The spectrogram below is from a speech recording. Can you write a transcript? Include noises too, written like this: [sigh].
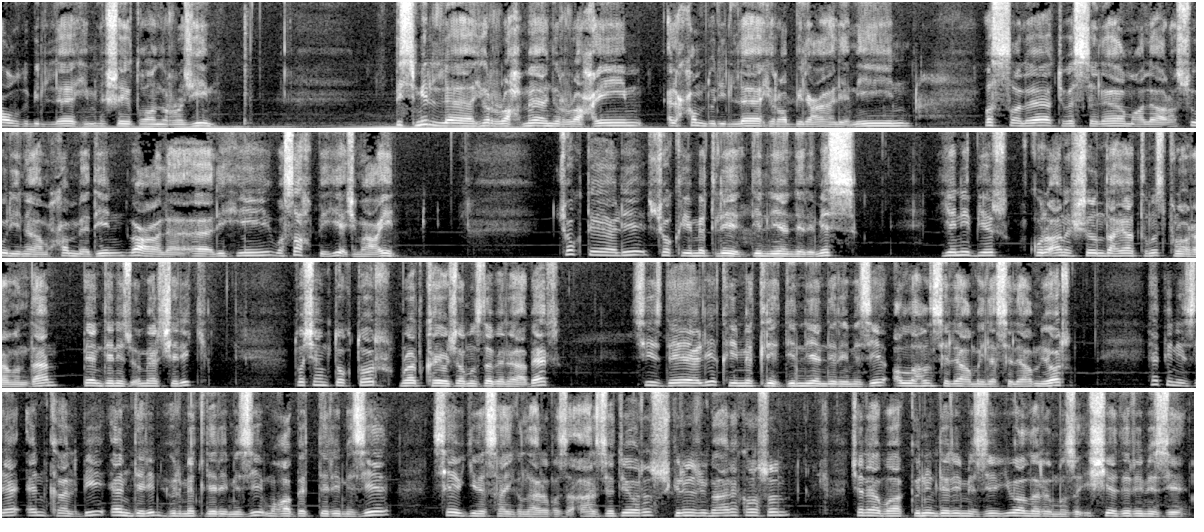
Euzu billahi mineşşeytanirracim. Bismillahirrahmanirrahim. Elhamdülillahi rabbil alamin. Ves salatu vesselamu ala rasulina Muhammedin ve ala alihi ve sahbihi ecmaîn. Çok değerli, çok kıymetli dinleyenlerimiz, yeni bir Kur'an ışığında hayatımız programından ben Deniz Ömer Çelik, doçent doktor Murat Kaya hocamızla beraber siz değerli, kıymetli dinleyenlerimizi Allah'ın selamıyla selamlıyor. Hepinize en kalbi, en derin hürmetlerimizi, muhabbetlerimizi, sevgi ve saygılarımızı arz ediyoruz. Gününüz mübarek olsun. Cenab-ı Hak gönüllerimizi, yuvalarımızı, işyerlerimizi,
